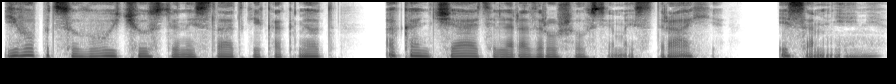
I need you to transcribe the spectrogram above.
Его поцелуй, чувственный, сладкий, как мед, окончательно разрушил все мои страхи и сомнения.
